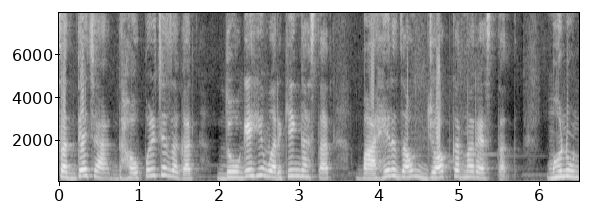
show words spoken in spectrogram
सध्याच्या धावपळीच्या जगात दोघेही वर्किंग असतात बाहेर जाऊन जॉब करणारे असतात. म्हणून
